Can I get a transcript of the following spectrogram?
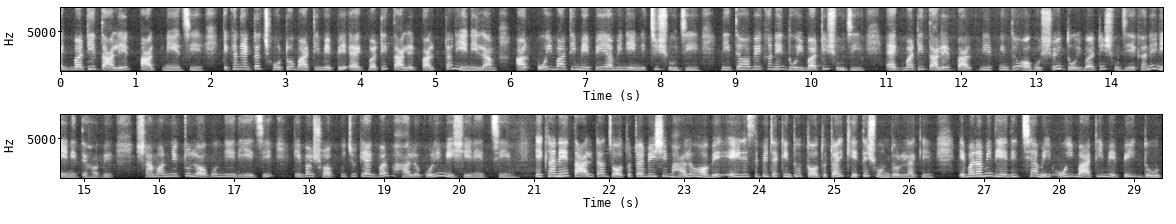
এক বাটি তালের পাল্প নিয়েছি। এখানে একটা ছোট বাটি মেপে এক বাটি তালের পাল্পটা নিয়ে নিলাম। আর ওই বাটি মেপেই আমি নিয়ে নিচ্ছি সুজি। নিতে হবে এখানে দুই বাটি সুজি। এক বাটি তালের পাল্প নিয়ে কিন্তু অবশ্যই দুই বাটি সুজি এখানে নিয়ে নিতে হবে। সামান্য একটু লবণ দিয়ে দিয়েছি। এবার সব কিছুকে একবার ভালো করে মিশিয়ে নিচ্ছি। এখানে তালটা যতটা বেশি ভালো হবে, এই রেসিপিটা কিন্তু ততটাই খেতে সুন্দর লাগে। এবার আমি দিয়ে দিচ্ছি আমি ওই বাটি মেপেই দুধ।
